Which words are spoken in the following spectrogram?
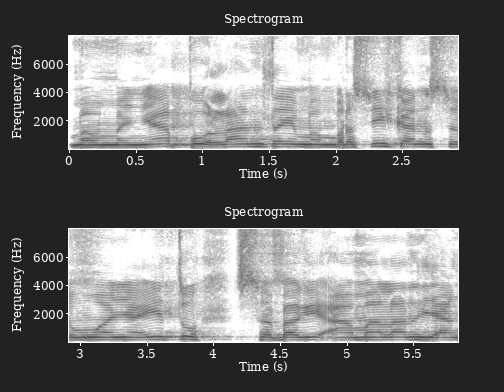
menyapu lantai, membersihkan semuanya itu sebagai amalan yang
